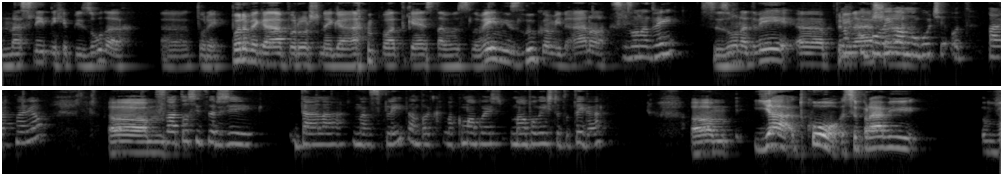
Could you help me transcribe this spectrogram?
naslednjih epizodah. Uh, torej, prvega poročnega podcasta v Sloveniji z Lukom in Ano, sezona dve. Sezona dve, uh, Lahko prinaša. poveva mogoče od partnerjev. Um, Sva to sicer že dala na splet, ampak lahko malo poveš, malo poveš tudi od tega. Um, ja, tako se pravi, v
